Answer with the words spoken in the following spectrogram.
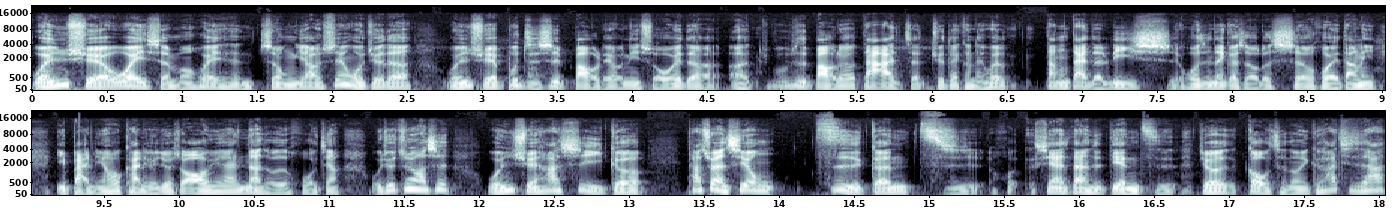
文学为什么会很重要？是因为我觉得文学不只是保留你所谓的呃，不是保留大家觉得可能会当代的历史，或是那个时候的社会。当你一百年后看，你会觉得说，哦，原来那时候是活这样。我觉得重要是文学，它是一个，它虽然是用。字跟纸，或现在当然是电子，就构成东西。可它其实它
